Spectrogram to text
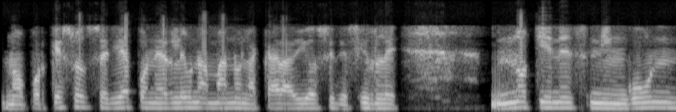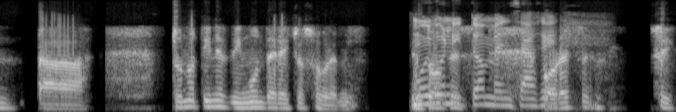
no porque eso sería ponerle una mano en la cara a Dios y decirle no tienes ningún uh, tú no tienes ningún derecho sobre mí muy bonito mensaje. por eso, Sí.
